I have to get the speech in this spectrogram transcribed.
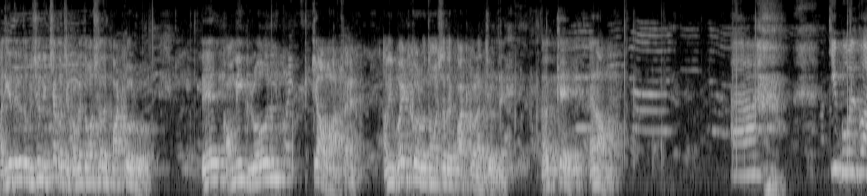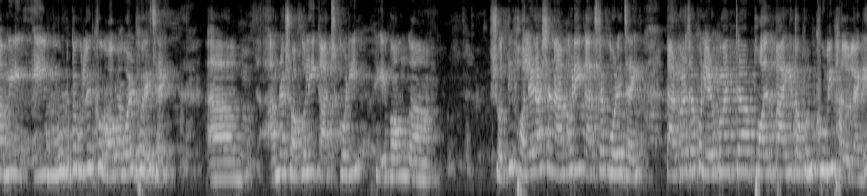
আজকে থেকে তো ভীষণ ইচ্ছা করছে, কবে তোমার সাথে পাঠ করব? এ কমিক রোল কে বাত আমি ওয়েট করব তোমার সাথে পাঠ করার জন্য। ওকে নাও। কি বলব, আমি এই মুহূর্তগুলো খুব অকওয়ার্ড হয়ে যাই আমরা সকলেই কাজ করি এবং সত্যি ফলের আশা না করেই কাজটা করে যাই। তারপরে যখন এরকম একটা ফল পাই, তখন খুবই ভালো লাগে।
